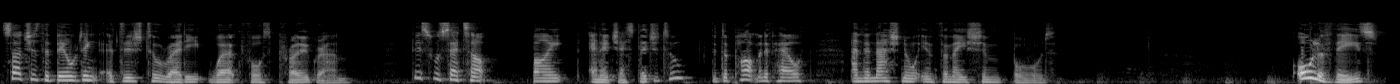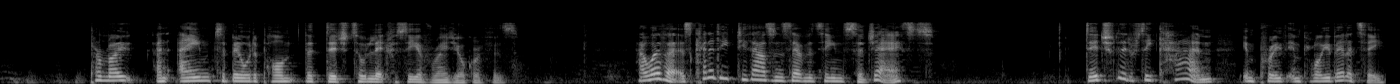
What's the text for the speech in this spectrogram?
such as the Building a Digital Ready Workforce Programme. This was set up by NHS Digital, the Department of Health and the National Information Board. All of these promote and aim to build upon the digital literacy of radiographers. However, as Kennedy 2017 suggests, digital literacy can improve employability,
